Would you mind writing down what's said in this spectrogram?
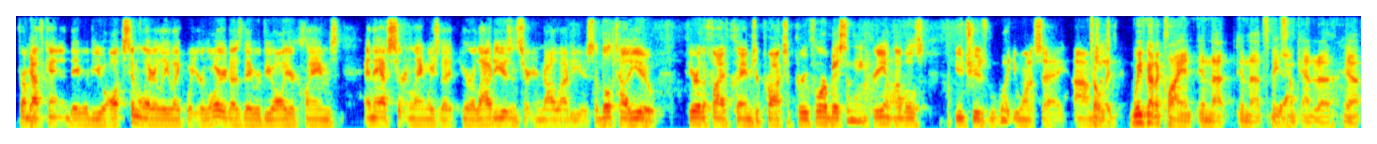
from Health Canada, and they review all similarly like what your lawyer does. They review all your claims, and they have certain language that you're allowed to use and certain you're not allowed to use. So they'll tell you here are the five claims your product's approved for based on the ingredient levels. You choose what you want to say. Um, totally. So We've got a client in that in that space yeah. in Canada. Yeah.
